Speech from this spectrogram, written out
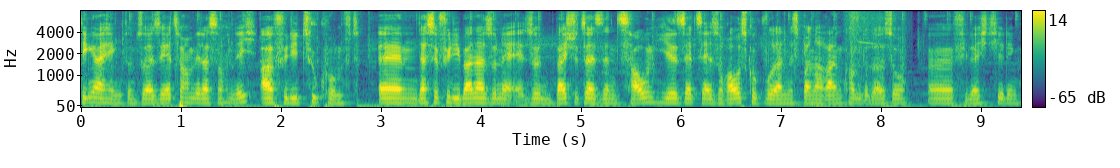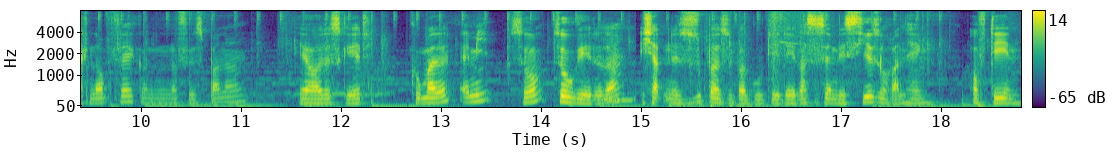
Dinger hängt und so. Also jetzt machen wir das noch nicht, aber für die Zukunft. Ähm, dass wir für die Banner so eine, so beispielsweise einen Zaun hier setzen, der so rausguckt, wo dann das Banner rankommt oder so. Äh, vielleicht hier den Knopf weg und dafür das Banner. Ja, das geht. Guck mal, Emmy. So, so geht, oder? Mhm. Ich habe eine super, super gute Idee. Was ist, wenn wir es hier so ranhängen? Auf den.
